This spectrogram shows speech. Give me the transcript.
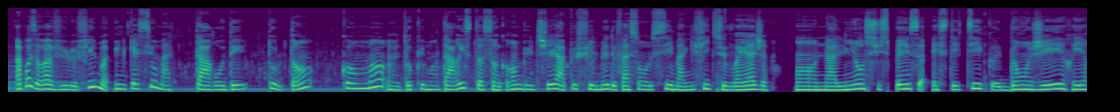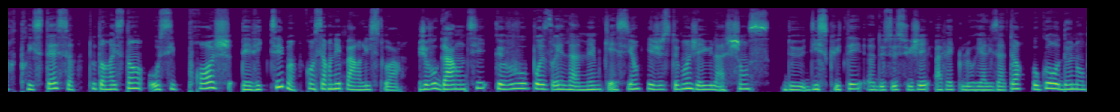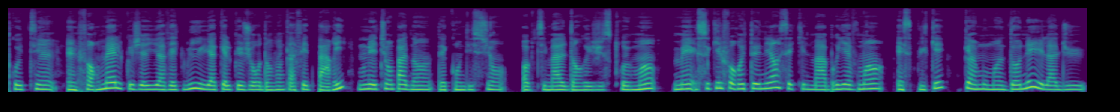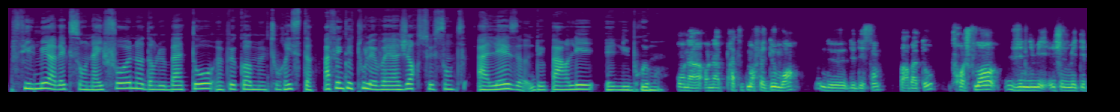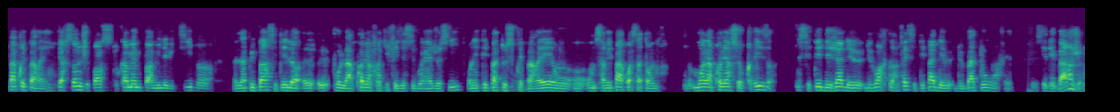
Après avoir vu le film, une question m'a taraudé tout le temps. Comment un documentariste sans grand budget a pu filmer de façon aussi magnifique ce voyage en alliant suspense esthétique, danger, rire, tristesse, tout en restant aussi proche des victimes concernées par l'histoire. Je vous garantis que vous vous poserez la même question et justement j'ai eu la chance de discuter de ce sujet avec le réalisateur au cours d'un entretien informel que j'ai eu avec lui il y a quelques jours dans un café de Paris. Nous n'étions pas dans des conditions optimales d'enregistrement, mais ce qu'il faut retenir, c'est qu'il m'a brièvement expliqué qu'à un moment donné, il a dû filmer avec son iPhone dans le bateau, un peu comme un touriste, afin que tous les voyageurs se sentent à l'aise de parler librement. On a, on a pratiquement fait deux mois de, de descente par bateau. Franchement, je ne, m'étais pas préparé. Personne, je pense, quand même parmi les victimes, la plupart, c'était leur, euh, pour la première fois qu'ils faisaient ce voyage aussi. On n'était pas tous préparés, on, ne savait pas à quoi s'attendre. Moi, la première surprise, c'était déjà de, voir qu'en fait, c'était pas de, bateaux, en fait. C'est des barges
